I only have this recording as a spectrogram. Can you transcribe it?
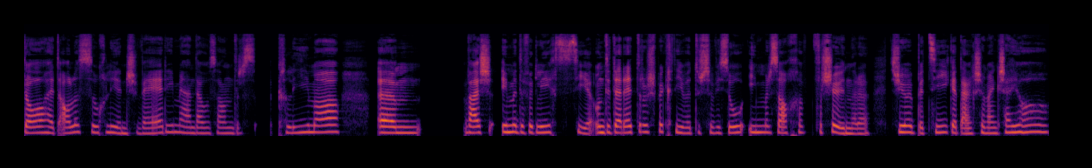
da hat alles so ein bisschen eine Schwere. Wir haben auch ein anderes Klima. Ähm, weißt, immer den Vergleich zu ziehen. Und in der Retrospektive tust du sowieso immer Sachen verschönern. Das ist mit Beziehungen, denkst du manchmal, ja,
